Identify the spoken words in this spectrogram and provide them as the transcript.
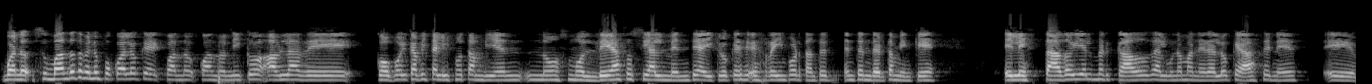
Bueno, sumando también un poco a lo que cuando, cuando Nico habla de cómo el capitalismo también nos moldea socialmente, ahí creo que es re importante entender también que el Estado y el mercado de alguna manera lo que hacen es eh,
